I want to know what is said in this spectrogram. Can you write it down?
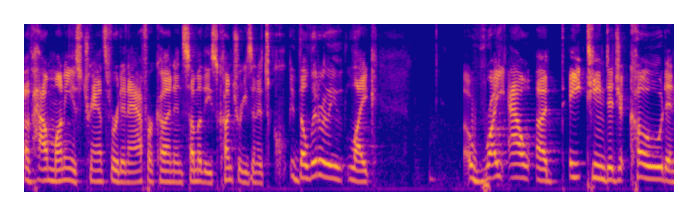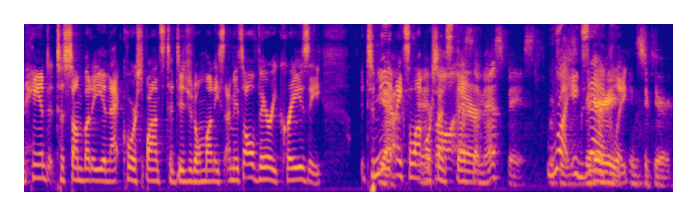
of how money is transferred in Africa and in some of these countries, and it's they'll literally like write out a 18 digit code and hand it to somebody, and that corresponds to digital money. I mean, it's all very crazy. To me, it makes a lot and more it's sense all there. SMS based, which Right, is exactly. Very insecure.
